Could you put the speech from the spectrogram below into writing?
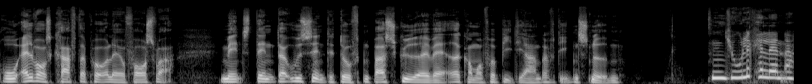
bruge alle vores kræfter på at lave forsvar, mens den, der udsendte duften, bare skyder i vejret og kommer forbi de andre, fordi den snød dem. Sådan en julekalender,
